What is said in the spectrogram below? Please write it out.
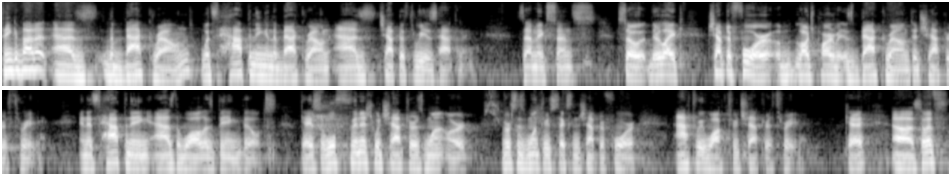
think about it as the background, what's happening in the background as chapter 3 is happening. Does that make sense? So they're like, chapter 4, a large part of it is background to chapter 3. And it's happening as the wall is being built. Okay, so we'll finish with chapters 1 or verses 1 through 6 in chapter 4 after we walk through chapter 3. Okay? Uh, so let's,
